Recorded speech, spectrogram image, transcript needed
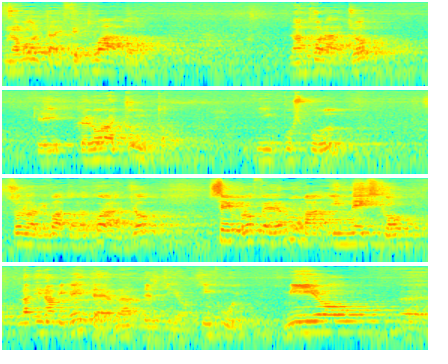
Una volta effettuato l'ancoraggio, che, che l'ho raggiunto in push pull, sono arrivato all'ancoraggio, sembro fermo ma innesco la dinamica interna del tiro, in cui miro, eh,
